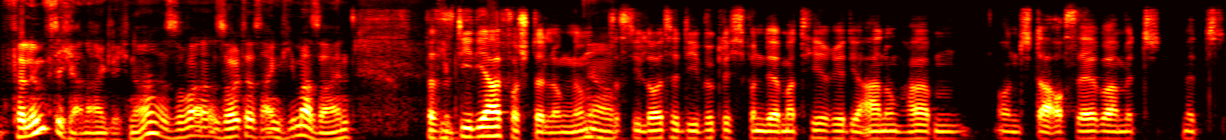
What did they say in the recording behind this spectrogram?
vernünftig an eigentlich, ne? So sollte es eigentlich immer sein. Das ist die Idealvorstellung, ne? Ja. Dass die Leute, die wirklich von der Materie die Ahnung haben und da auch selber mit, mit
